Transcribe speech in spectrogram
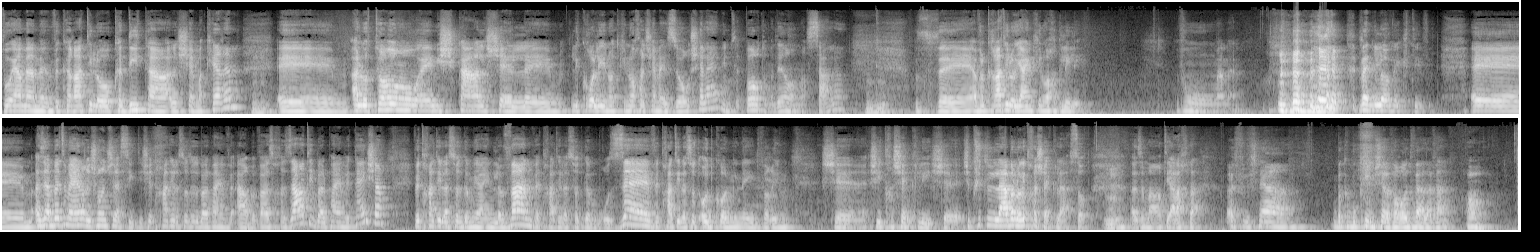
והוא היה מהמם, וקראתי לו קדיטה על שם הכרם, mm-hmm. על אותו אה, משקל של לקרוא ליינות קינוח על שם האזור שלהם, אם זה פורט או מדרה או מרסלה, mm-hmm. ו... אבל קראתי לו יין קינוח גלילי, והוא מהמם, ואני לא אובייקטיבית. אמ, אז זה בעצם העין הראשון שעשיתי, שהתחלתי לעשות את זה ב-2004, ואז חזרתי ב-2009, והתחלתי לעשות גם יין לבן, והתחלתי לעשות גם רוזה, והתחלתי לעשות עוד כל מיני דברים ש... שהתחשק לי, ש... שפשוט לאבא לא התחשק לעשות. Mm-hmm. אז אמרתי, אחלה, אפילו שני הבקבוקים של הוורוד והלבן, oh.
